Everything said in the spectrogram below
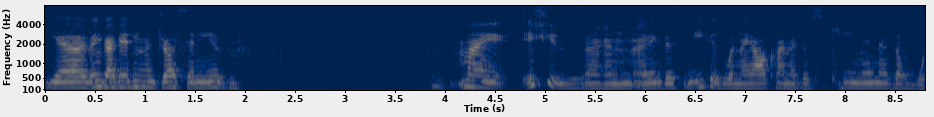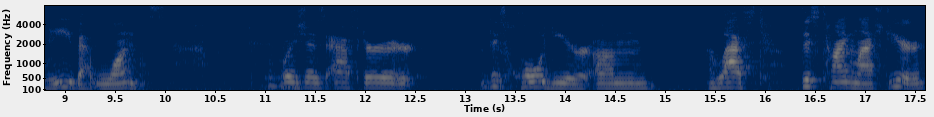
Yeah, I think I didn't address any of my issues, and I think this week is when they all kind of just came in as a wave at once. Was just after this whole year, um, last this time last year,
